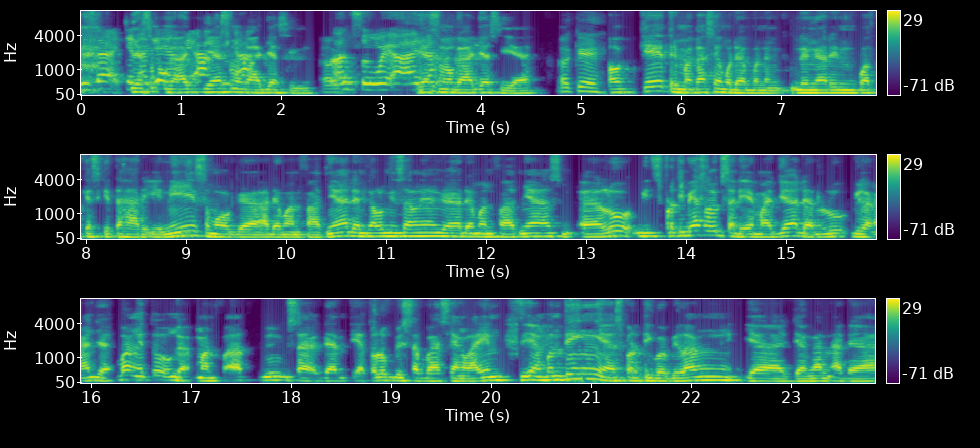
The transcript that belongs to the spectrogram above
Bisa chat ya aja semoga ya, aja, ya semoga aja sih. Langsung WA aja. Ya semoga aja sih ya. Oke, Oke, terima kasih yang udah mendengarin podcast kita hari ini. Semoga ada manfaatnya dan kalau misalnya nggak ada manfaatnya, eh, lu di- seperti biasa lu bisa DM aja dan lu bilang aja, bang itu nggak manfaat, lu bisa ganti atau lu bisa bahas yang lain. Yang penting ya seperti gue bilang ya jangan ada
